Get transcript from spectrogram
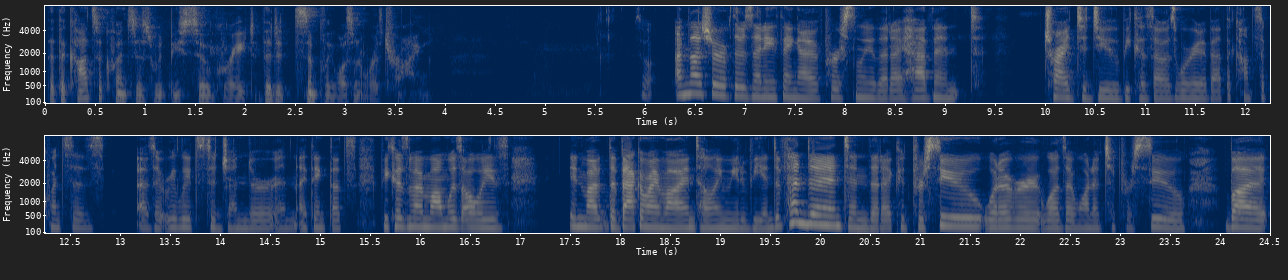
that the consequences would be so great that it simply wasn't worth trying? I'm not sure if there's anything I have personally that I haven't tried to do because I was worried about the consequences as it relates to gender. And I think that's because my mom was always in my the back of my mind telling me to be independent and that I could pursue whatever it was I wanted to pursue. But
